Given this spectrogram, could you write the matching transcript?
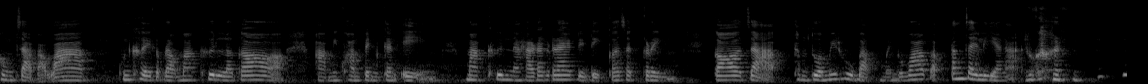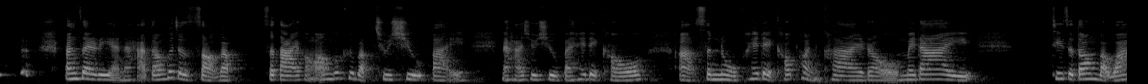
คงจะแบบว่าคุ้นเคยกับเรามากขึ้น แล้วก็มีความเป็นกันเองมากขึ้นนะคะ แรกๆ เด็ก ๆ ก็จะเกรงก็จะทำตัวไม่ถูกแบบเหมือนกับว่าแบบตั้งใจเรียนอะทุกคน ตั้งใจเรียนนะคะต่อ้อมก็จะสอนแบบสไตล์ของอ้อมก็คือแบบชิวๆไปนะคะ ชิวๆไปให้เด็กเขาสนุกให้เด็กเขาผ่อนคลายเราไม่ได้ ที่จะต้องแบบว่า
